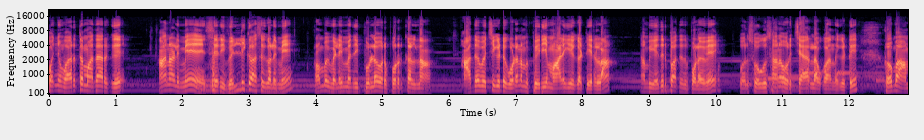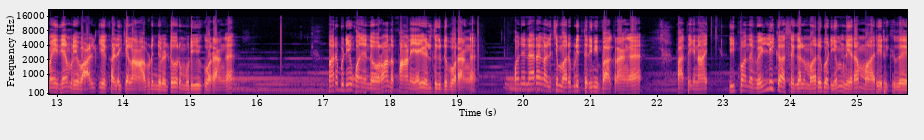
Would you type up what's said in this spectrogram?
கொஞ்சம் வருத்தமாக தான் இருக்குது ஆனாலுமே சரி வெள்ளி காசுகளுமே ரொம்ப விலை மதிப்புள்ள ஒரு பொருட்கள் தான். அதை வச்சுக்கிட்டு கூட நம்ம பெரிய மாளிகையை கட்டிடலாம். நம்ம எதிர்பார்த்தது போலவே ஒரு சொகுசான ஒரு சேரில் உட்காந்துக்கிட்டு ரொம்ப அமைதியாக நம்முடைய வாழ்க்கையை கழிக்கலாம் அப்படின்னு சொல்லிட்டு ஒரு முடிவுக்கு வராங்க. மறுபடியும் கொஞ்சம் தூரம் அந்த பானையை எழுத்துக்கிட்டு போகிறாங்க கொஞ்ச நேரம் கழித்து மறுபடியும் திரும்பி பார்க்குறாங்க. பார்த்தீங்கன்னா இப்போ அந்த வெள்ளி காசுகள் மறுபடியும் நிறம் மாறி இருக்குது.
